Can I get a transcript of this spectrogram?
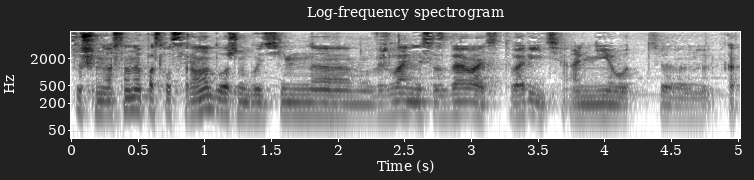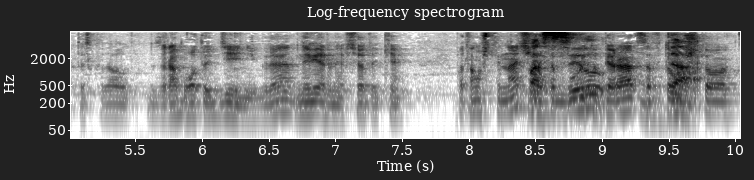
Слушай, но основной посыл все равно должен быть именно в желании создавать, творить, а не вот, э, как ты сказал, заработать денег, да? Наверное, все-таки. Потому что иначе посыл, это будет упираться в да. том, что,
